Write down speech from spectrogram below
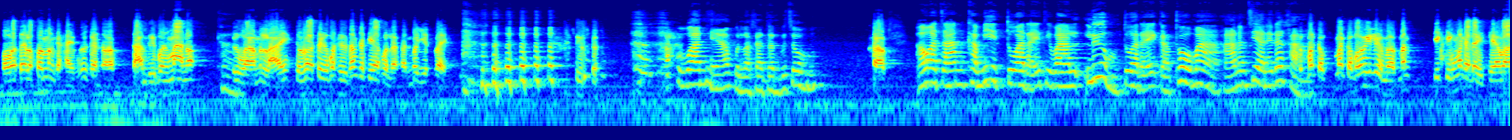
เพราะว่าแต่ละคนมันก็ให้เพื่อกันนะครับตามที่เบิ่งมาเนาะค่ะคือว่ามันหลายจนว่าซื้อมาถือทั้งจะเทียคนละคันบ่ยึดไว้ว่านแหคุณล่ะค่ะท่านผู้ชม ครับ เอาอาจารย์ค่ะมีตัวไหนที่ว่าลืมตัวไหนกับโทรมาหาน้ำเชี่ยในเด้อค่ะ มันก็มันก็บ่มีเรื่องแบบมันจริงๆมันก็ได้แค่ว่า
